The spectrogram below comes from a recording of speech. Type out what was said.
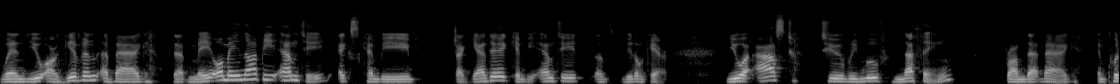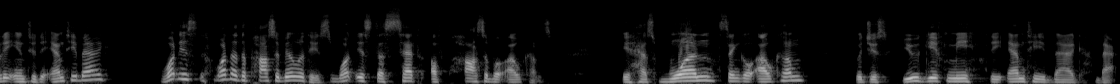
when you are given a bag that may or may not be empty, X can be gigantic, can be empty, we don't care. You are asked to remove nothing from that bag and put it into the empty bag. What is what are the possibilities? What is the set of possible outcomes? It has one single outcome, which is you give me the empty bag back.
